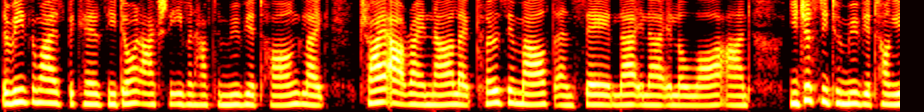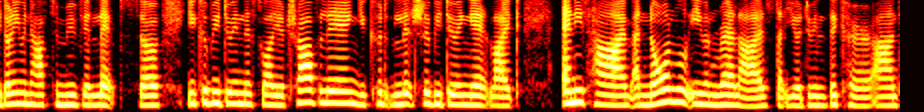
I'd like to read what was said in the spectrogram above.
the reason why is because you don't actually even have to move your tongue. Like try out right now. Like close your mouth and say La ilaha illallah and you just need to move your tongue. You don't even have to move your lips. So you could be doing this while you're traveling. You could literally be doing it like anytime and no one will even realize that you're doing dhikr and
